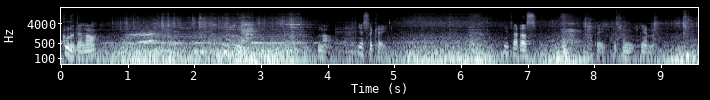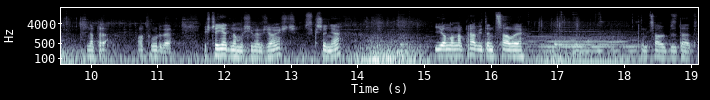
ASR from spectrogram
Kurde, no. Jest okej. I teraz tutaj pociągniemy. Napra... O kurde. Jeszcze jedno musimy wziąć, skrzynię. I ona naprawi ten cały... Ten cały bzdet.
